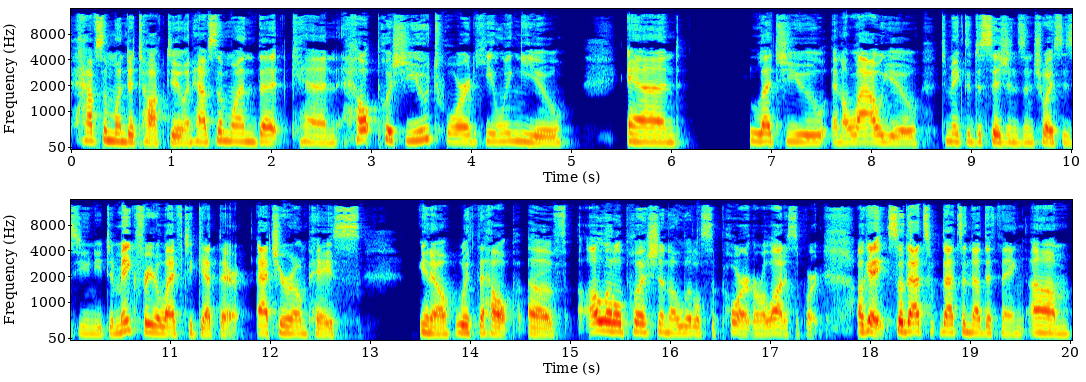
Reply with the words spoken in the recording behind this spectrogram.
have someone to talk to and have someone that can help push you toward healing you and let you and allow you to make the decisions and choices you need to make for your life to get there at your own pace you know with the help of a little push and a little support or a lot of support. Okay so that's that's another thing. Um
